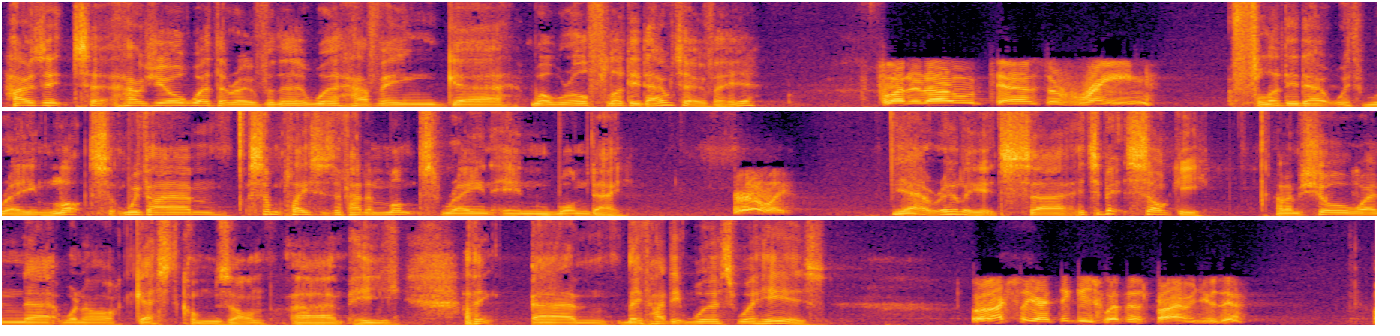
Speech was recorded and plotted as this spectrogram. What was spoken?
How's it? Uh, how's your weather over there? We're having uh, well, we're all flooded out over here. Flooded out as of rain. Flooded out with rain. Lots. We've um, some places have had a month's rain in one day. Really? Yeah, really. It's uh, it's a bit soggy, and I'm sure when uh, when our guest comes on, um, he, I think um, they've had it worse where he is. Well, actually, I think he's with us. Byron, you there?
